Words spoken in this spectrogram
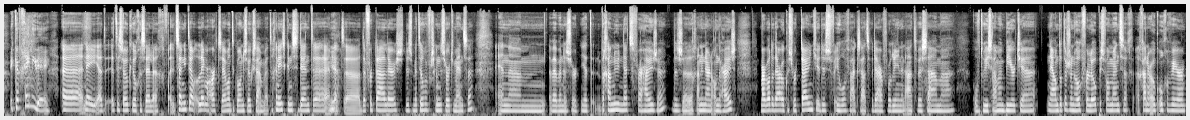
Ik heb geen idee. Eh, nee, het, het is ook heel gezellig. Het zijn niet alleen maar artsen, want ik woon dus ook samen met de geneeskundestudenten en Ja. met eh, de vertalers. Dus met heel veel verschillende soorten mensen. En ehm, we hebben een soort. Ja, we gaan nu net verhuizen. Dus we gaan nu naar een ander huis. Maar we hadden daar ook een soort tuintje. Dus heel vaak zaten we daar voorin en aten we samen Of doe je samen een biertje. Nou omdat er zo'n hoog verloop is van mensen, gaan er ook ongeveer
